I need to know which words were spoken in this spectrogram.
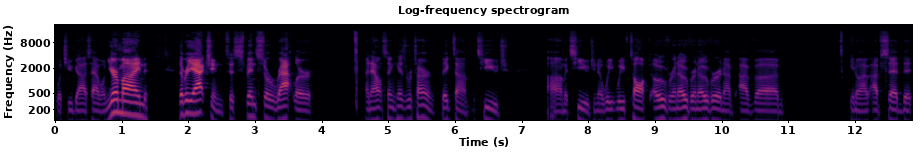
what you guys have on your mind. The reaction to Spencer Rattler announcing his return, big time. It's huge. Um, it's huge. You know, we we've talked over and over and over, and I've, I've uh, you know, I've, I've said that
